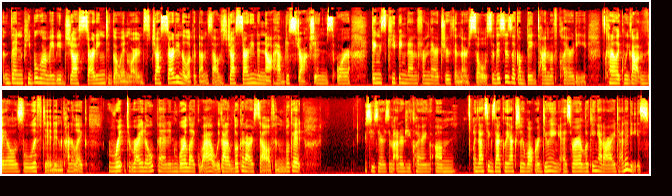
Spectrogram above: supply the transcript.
than people who are maybe just starting to go inwards, just starting to look at themselves, just starting to not have distractions or things keeping them from their truth and their soul. So, this is like a big time of clarity. It's kind of like we got veils lifted and kind of like ripped right open, and we're like, wow, we got to look at ourselves and look at, excuse me, there's some energy clearing. Um, and that's exactly actually what we're doing as we're looking at our identities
